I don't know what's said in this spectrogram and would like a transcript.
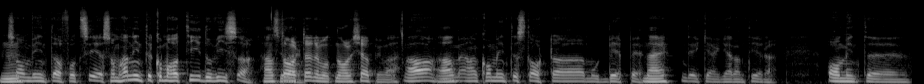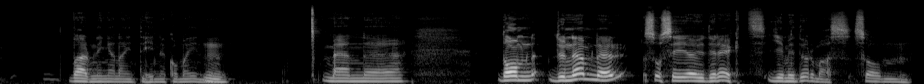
Mm. som vi inte har fått se. Som han inte kommer ha tid att visa. Han tyvärr. startade mot Norrköping va? Ja, Ja. men han kommer inte starta mot BP. Nej. Det kan jag garantera. Om inte värvningarna inte hinner komma in. Mm. Men eh, de du nämner så ser jag ju direkt Jimmy Durmas som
